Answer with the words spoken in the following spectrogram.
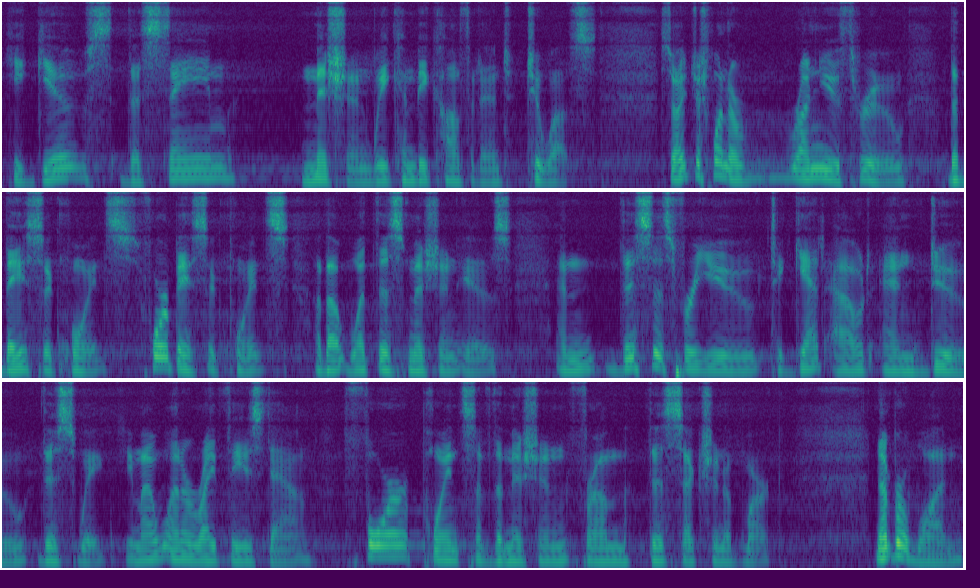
He gives the same mission, we can be confident, to us. So I just want to run you through the basic points, four basic points about what this mission is. And this is for you to get out and do this week. You might want to write these down. Four points of the mission from this section of Mark. Number one,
